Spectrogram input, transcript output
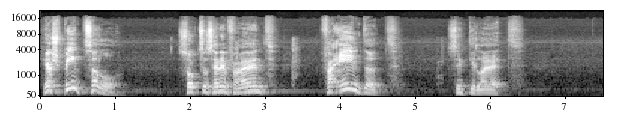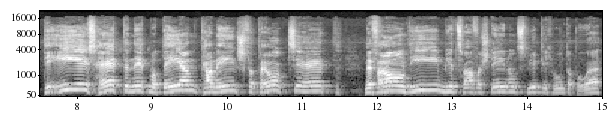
Herr Spinzerl sagt zu seinem Freund, verändert sind die Leute. Die Ehe ist heute nicht modern, kein Mensch vertragt sie heute. Meine Frau und ich, wir zwei verstehen uns wirklich wunderbar.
